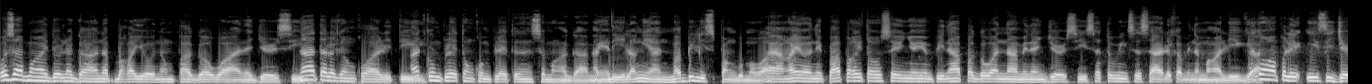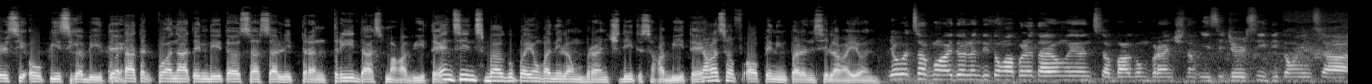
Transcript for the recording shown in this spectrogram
What's up mga idol, naghahanap ba kayo ng paggawaan na jersey na talagang quality at kumpletong kumpleto na sa mga gamit? At di lang yan, mabilis pang gumawa. Kaya ngayon, ipapakita ko sa inyo yung pinapagawan namin ng jersey sa tuwing sasali kami ng mga liga. Ito nga pala yung Easy Jersey OPC Cavite. Matatagpuan natin dito sa Salitran 3 Dasma Cavite. And since bago pa yung kanilang branch dito sa Cavite, naka soft opening pa rin sila ngayon. Yo, what's up mga idol? Nandito nga pala tayo ngayon sa bagong branch ng Easy Jersey. Dito ngayon sa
